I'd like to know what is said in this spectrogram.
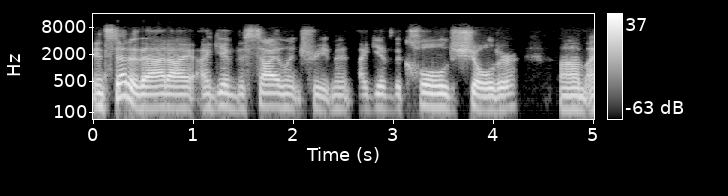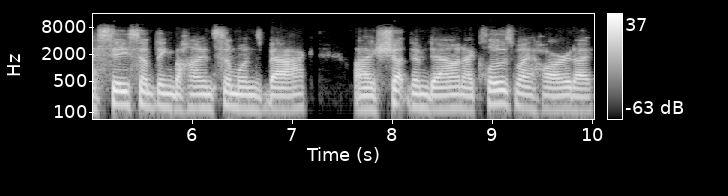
instead of that i, I give the silent treatment i give the cold shoulder Um, I say something behind someone's back. I shut them down. I close my heart. I,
